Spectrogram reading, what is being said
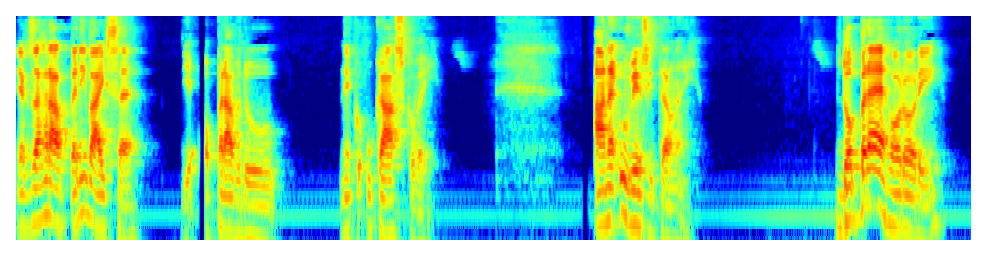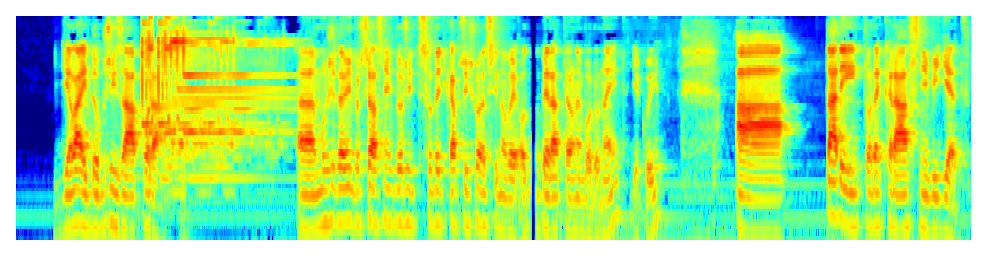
jak zahrál Pennywise, je opravdu jako ukázkový. A neuvěřitelný. Dobré horory dělají dobří záporáci. Uh, můžete mi prosím vás někdo říct, co teďka přišlo, jestli nový odběratel nebo donate? Děkuji. A tady to jde krásně vidět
